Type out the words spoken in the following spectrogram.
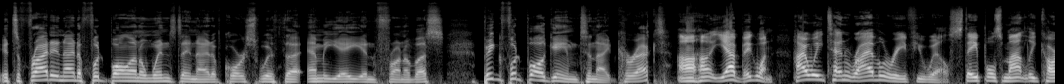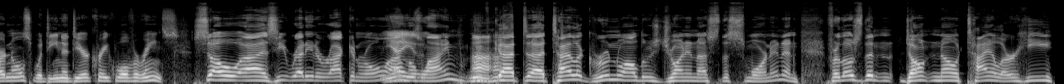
it's a Friday night of football on a Wednesday night, of course, with uh, MEA in front of us. Big football game tonight, correct? Uh huh. Yeah, big one. Highway 10 rivalry, if you will. Staples Motley Cardinals, Wadena Deer Creek Wolverines. So uh, is he ready to rock and roll yeah, on the line? We've uh-huh. got uh, Tyler Grunwald who's joining us this morning, and for those that don't know Tyler, he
